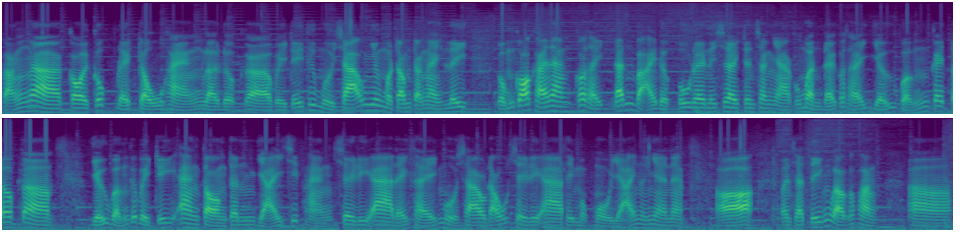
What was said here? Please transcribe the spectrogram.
vẫn à, coi cúc để trụ hạng là được à, vị trí thứ 16 nhưng mà trong trận này Ly cũng có khả năng có thể đánh bại được Udinese trên sân nhà của mình để có thể giữ vững cái top uh, giữ vững cái vị trí an toàn trên giải xếp hạng Serie A để thể mùa sau đấu Serie A thêm một mùa giải nữa nha anh em. Đó, mình sẽ tiến vào cái phần uh,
